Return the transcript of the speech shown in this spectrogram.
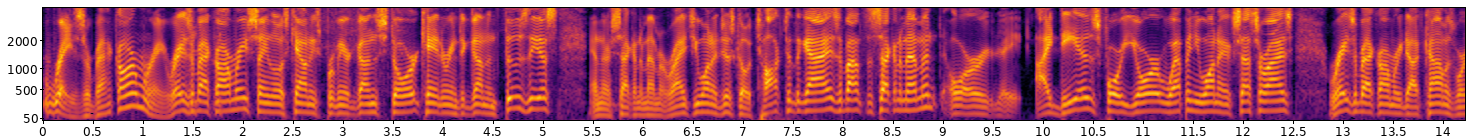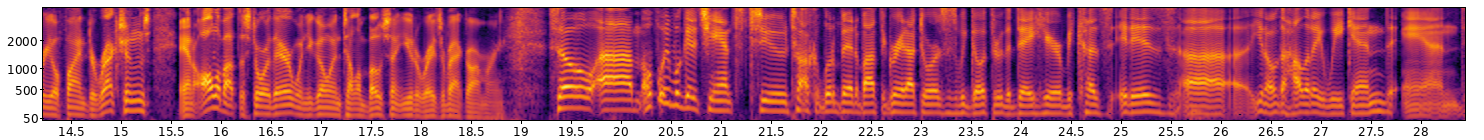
Razorback Armory. Razorback Armory, St. Louis County's premier gun store, catering to gun enthusiasts and their Second Amendment rights. You want to just go talk to the guys about the Second Amendment or uh, ideas for your weapon you want to accessorize? RazorbackArmory.com is where you'll find directions and all about the store there when you go in. Tell them Bo sent you to Razorback Armory. So um, hopefully we'll get a chance to talk a little bit about the great outdoors as we go through the day here because it is, uh, you know, the holiday weekend and,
